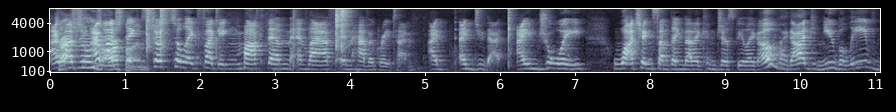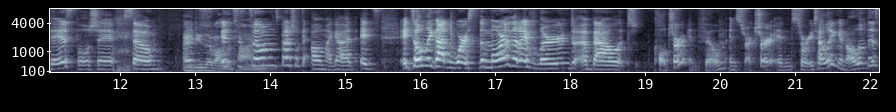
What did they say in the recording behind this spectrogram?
I Trash watch, films I are watch fun. things just to like fucking mock them and laugh and have a great time. I I do that. I enjoy watching something that I can just be like, oh my god, can you believe this bullshit? So I do it's- that all the time. it's its own special. Oh my god, it's it's only gotten worse. The more that I've learned about culture and film and structure and storytelling and all of this,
